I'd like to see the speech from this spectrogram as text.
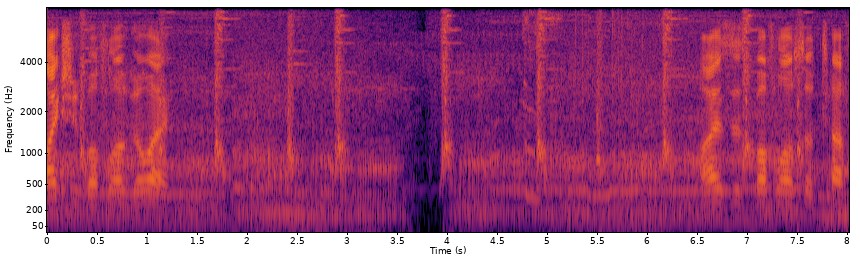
Likes you, Buffalo. Go away. Why is this Buffalo so tough?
